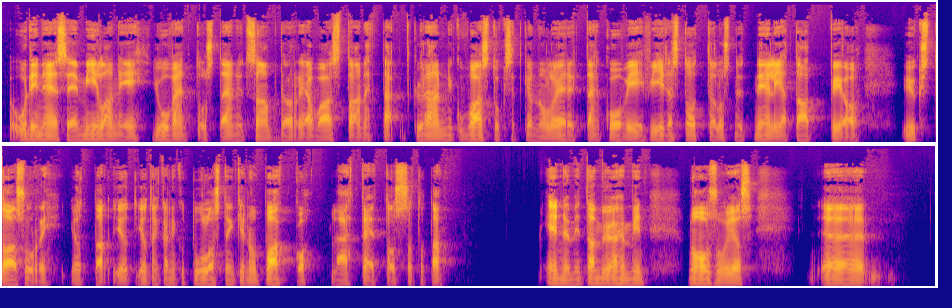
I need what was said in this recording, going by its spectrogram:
Udineeseen, Milani, Juventusta ja nyt Sampdoria vastaan, että kyllähän niin vastuksetkin on ollut erittäin kovia, viidestä ottelusta nyt neljä tappioa, yksi tasuri, jotta, jotenka niin tulostenkin on pakko lähteä tuossa tota, ennemmin tai myöhemmin nousuun, jos äh,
